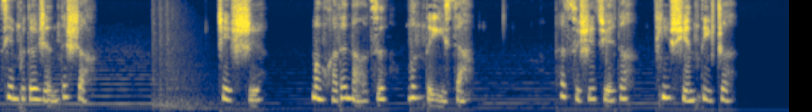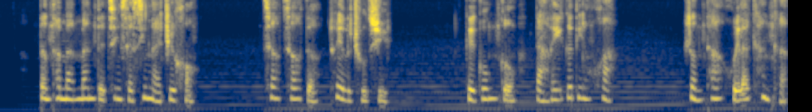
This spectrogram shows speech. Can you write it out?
见不得人的事儿。这时，梦华的脑子嗡的一下，她此时觉得。天旋地转。当他慢慢的静下心来之后，悄悄的退了出去，给公公打了一个电话，让他回来看看。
